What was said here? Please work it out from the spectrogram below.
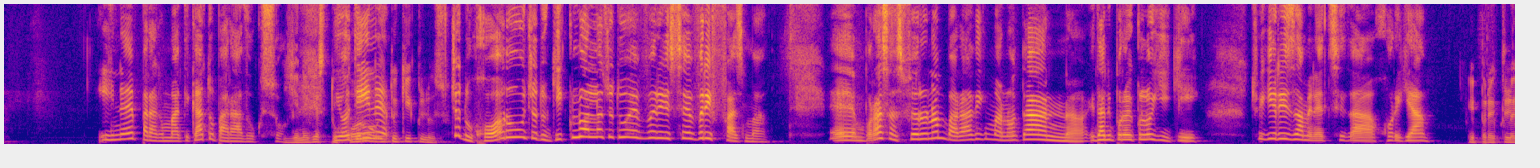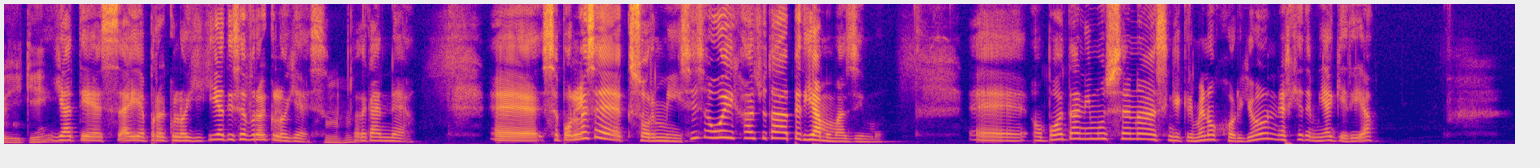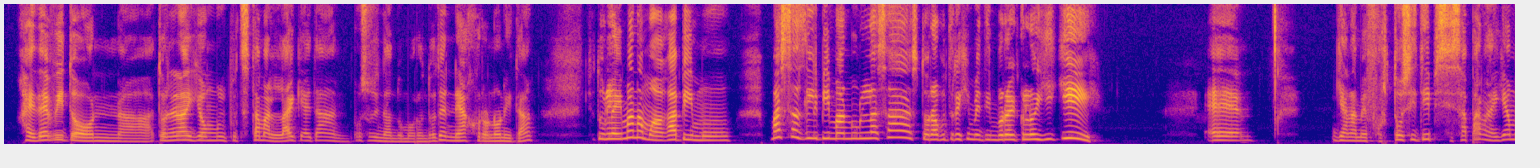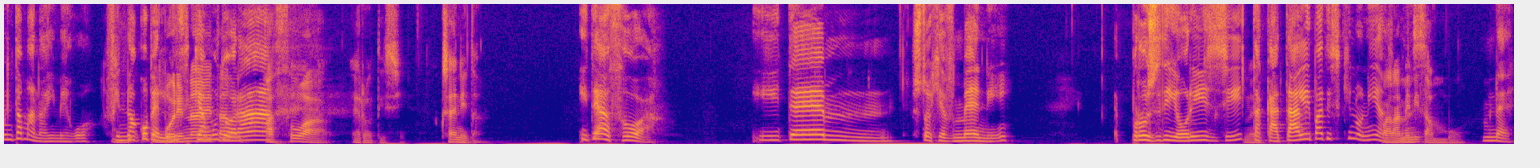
Είναι πραγματικά το παράδοξο. Γυναίκες του Διότι χώρου είναι- ή του κύκλους; σου. Και του χώρου και του κύκλου, αλλά και του ευρύ, σε ευρύ φάσμα. Ε, μπορώ να σας φέρω ένα παράδειγμα όταν α, ήταν η προεκλογική. Και γυρίζαμε έτσι τα χωριά Η προεκλογική; για τις, ε, η προεκλογική για τις ευρωεκλογές Μμμ. το 19. Ε, σε πολλές εξορμήσεις εγώ είχα και τα παιδιά μου μαζί μου. Ε, οπότε όταν ήμουν σε ένα συγκεκριμένο χωριό έρχεται μια κυρία χαϊδεύει τον, α, τον ένα γιο μου που στα μαλάκια ήταν, πόσο ήταν το μωρό τότε, 9 χρονών ήταν και του λέει μάνα μου αγάπη μου, μα σας λείπει η μανούλα σας τώρα που τρέχει με την προεκλογική; Ε, για να με φορτώσει τύψη, σαν Παναγία μου, είναι τα μάνα είμαι εγώ. Αφήνω Μπο- κοπελούθια Μπορεί να μου ήταν τώρα. αθώα ερώτηση. Ξαν ήταν. είτε αθώα, είτε μ, στοχευμένη, προσδιορίζει Ναι. τα κατάλοιπα της κοινωνίας Παραμένει μας. ταμπού. Ναι.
